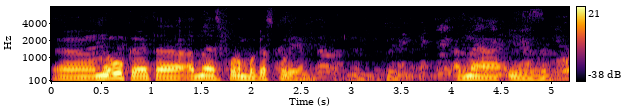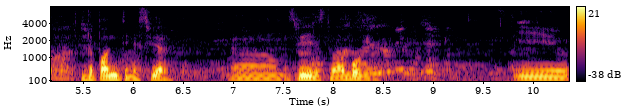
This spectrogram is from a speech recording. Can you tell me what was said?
наука – это одна из форм богословия, одна из дополнительных сфер э, свидетельства о Боге. И,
